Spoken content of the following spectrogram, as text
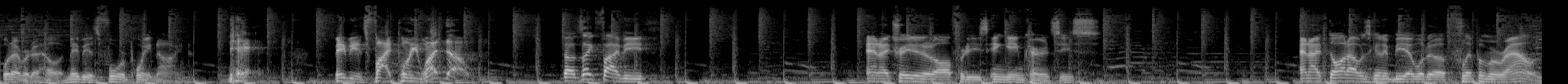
whatever the hell. Maybe it's 4.9. Maybe it's 5.1 though. So it's like 5 ETH. And I traded it all for these in game currencies and I thought I was going to be able to flip them around.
